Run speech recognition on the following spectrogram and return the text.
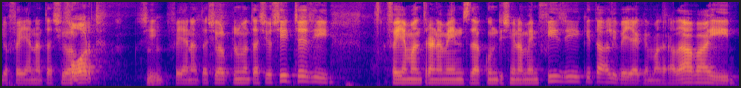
jo feia natació... fort. Sí, feia natació al Club Natació Sitges i fèiem entrenaments de condicionament físic i tal, i veia que m'agradava i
